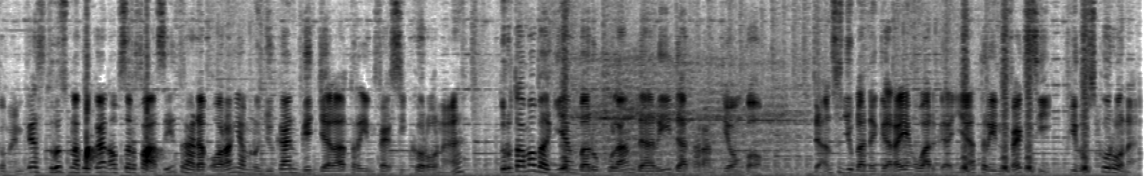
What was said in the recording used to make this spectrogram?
Kemenkes terus melakukan observasi terhadap orang yang menunjukkan gejala terinfeksi corona, terutama bagi yang baru pulang dari dataran Tiongkok, dan sejumlah negara yang warganya terinfeksi virus corona.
